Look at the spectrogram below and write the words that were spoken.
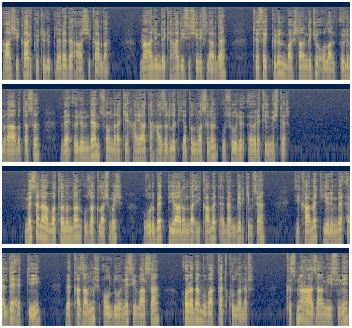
aşikar kötülüklere de aşikarda. Mealindeki hadisi şeriflerde tefekkürün başlangıcı olan ölüm rabıtası ve ölümden sonraki hayata hazırlık yapılmasının usulü öğretilmiştir. Mesela vatanından uzaklaşmış, gurbet diyarında ikamet eden bir kimse, ikamet yerinde elde ettiği ve kazanmış olduğu nesi varsa orada muvakkat kullanır. Kısmı azamisini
